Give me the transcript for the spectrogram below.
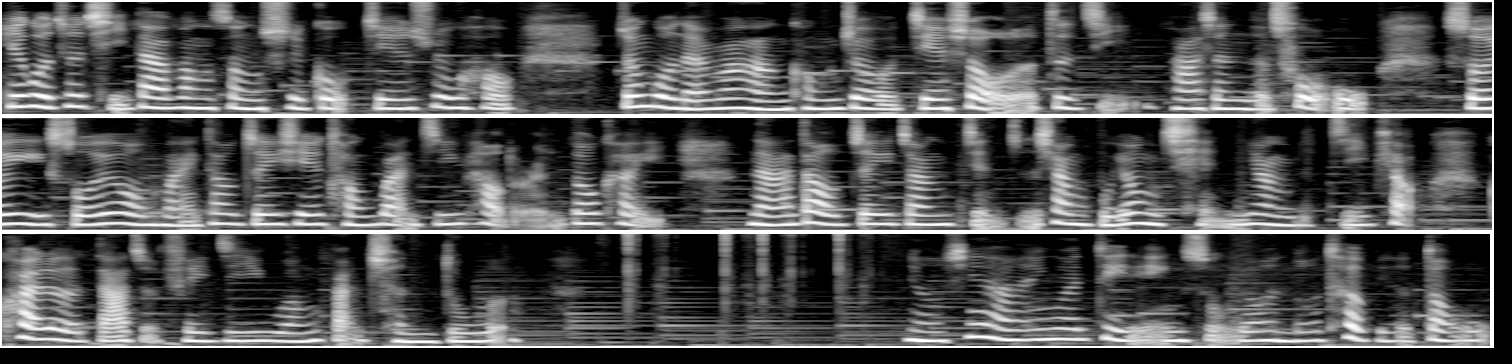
结果这起大放送事故结束后，中国南方航空就接受了自己发生的错误，所以所有买到这些铜板机票的人都可以拿到这一张简直像不用钱一样的机票，快乐搭着飞机往返成都了。纽西兰因为地理因素有很多特别的动物，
